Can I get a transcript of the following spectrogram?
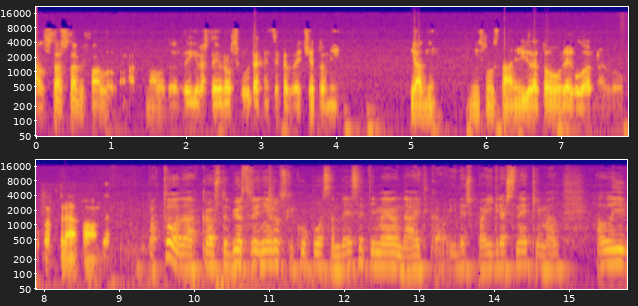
ali šta, šta bi falilo, onak, malo da, da igraš te europske utakmice kad već eto mi jadni nismo u stanju igrati ovo regularno Europu kako treba pa onda. Pa to da, kao što je bio srednji europski kup u 80-ima i onda ajde kao ideš pa igraš s nekim, ali, ali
